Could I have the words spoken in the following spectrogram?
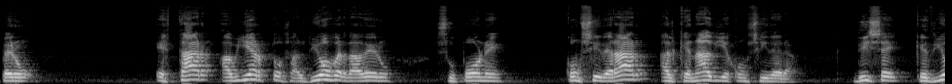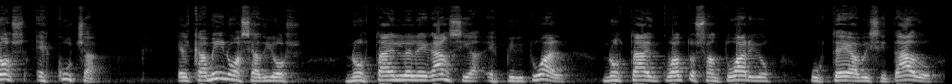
Pero estar abiertos al Dios verdadero supone considerar al que nadie considera. Dice que Dios escucha. El camino hacia Dios no está en la elegancia espiritual, no está en cuántos santuarios usted ha visitado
